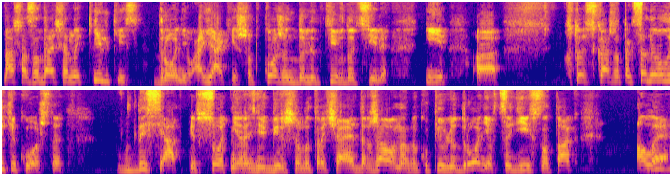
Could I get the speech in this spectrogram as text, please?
Наша задача не кількість дронів, а якість, щоб кожен долетів до цілі. І е, хтось скаже, так це невеликі кошти в десятки, в сотні разів більше витрачає держава на закупівлю дронів. Це дійсно так. Але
